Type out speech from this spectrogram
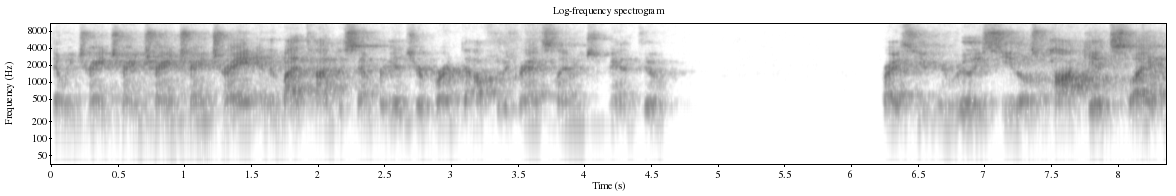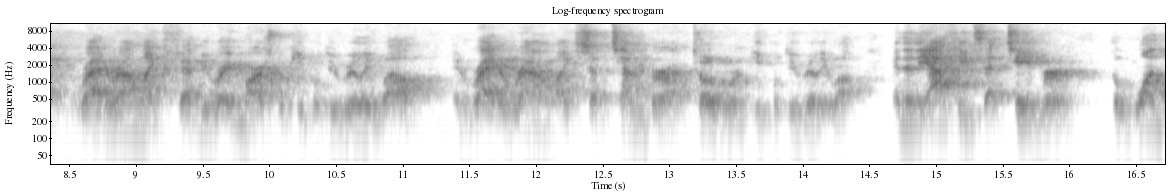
Then we train, train, train, train, train. And then by the time December hits, you're burnt out for the Grand Slam in Japan too. Right? So you can really see those pockets like right around like February, March where people do really well. And right around like September, October where people do really well. And then the athletes that taper, the one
